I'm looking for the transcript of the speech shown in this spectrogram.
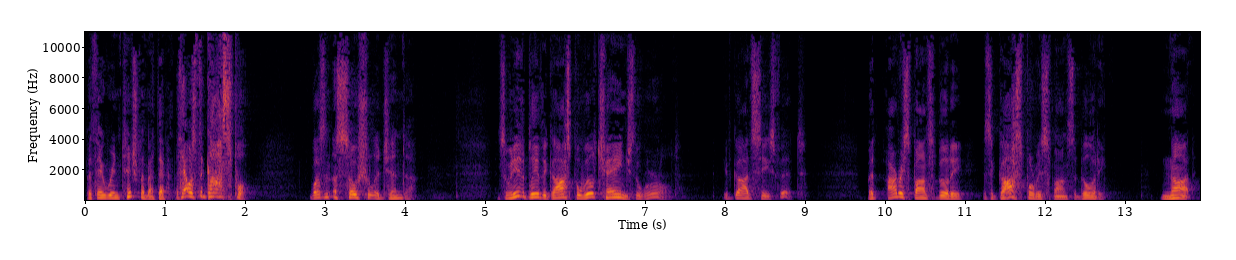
But they were intentional about that. But that was the gospel. It wasn't a social agenda. And so we need to believe the gospel will change the world if God sees fit. But our responsibility is a gospel responsibility, not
